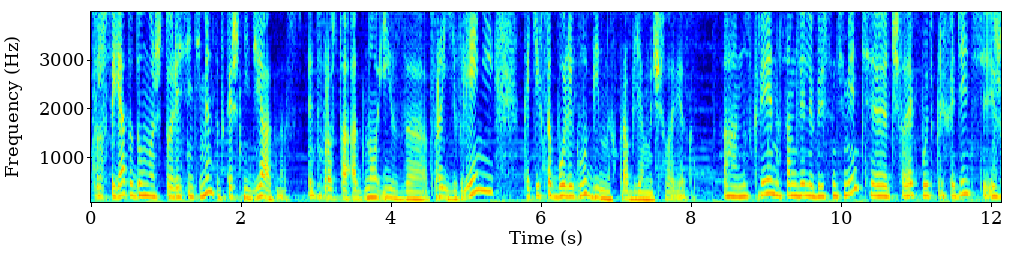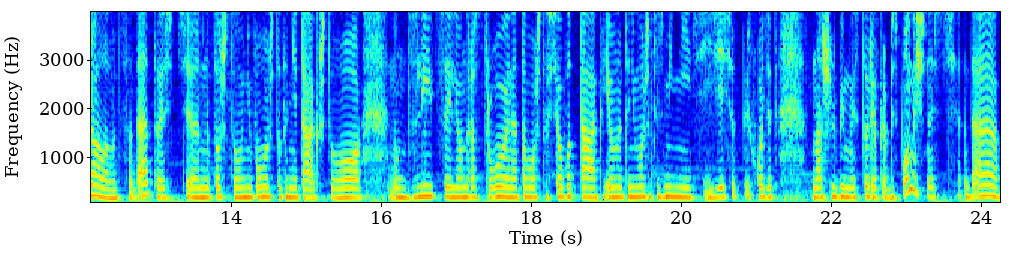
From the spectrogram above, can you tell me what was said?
Просто я-то думаю, что ресентимент это, конечно, не диагноз. Это просто одно из э, проявлений каких-то более глубинных проблем у человека. А, ну, скорее, на самом деле, в ресентименте человек будет приходить и жаловаться, да, то есть э, на то, что у него что-то не так, что он злится или он расстроен от того, что все вот так, и он это не может изменить. И здесь вот приходит наша любимая история про беспомощность, да,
